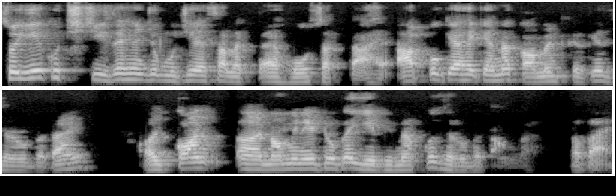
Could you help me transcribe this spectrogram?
सो ये कुछ चीज़ें हैं जो मुझे ऐसा लगता है हो सकता है। आपको क्या है कहना कमेंट करके ज़रूर बताएँ। और कौन नॉमिनेट होगा ये भी मैं आपको ज़रूर बताऊँगा। बाय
